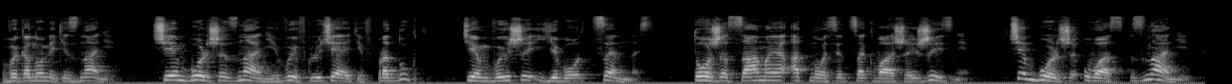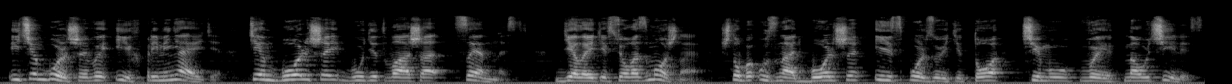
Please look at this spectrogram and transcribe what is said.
В экономике знаний, чем больше знаний вы включаете в продукт, тем выше его ценность. То же самое относится к вашей жизни. Чем больше у вас знаний и чем больше вы их применяете, тем большей будет ваша ценность. Делайте все возможное, чтобы узнать больше и используйте то, чему вы научились.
